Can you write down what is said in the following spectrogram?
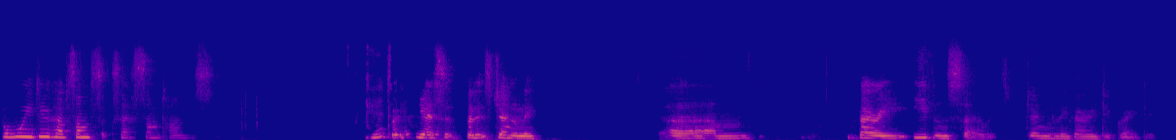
But we do have some success sometimes. Good. But yes, but it's generally um, very, even so, it's generally very degraded.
